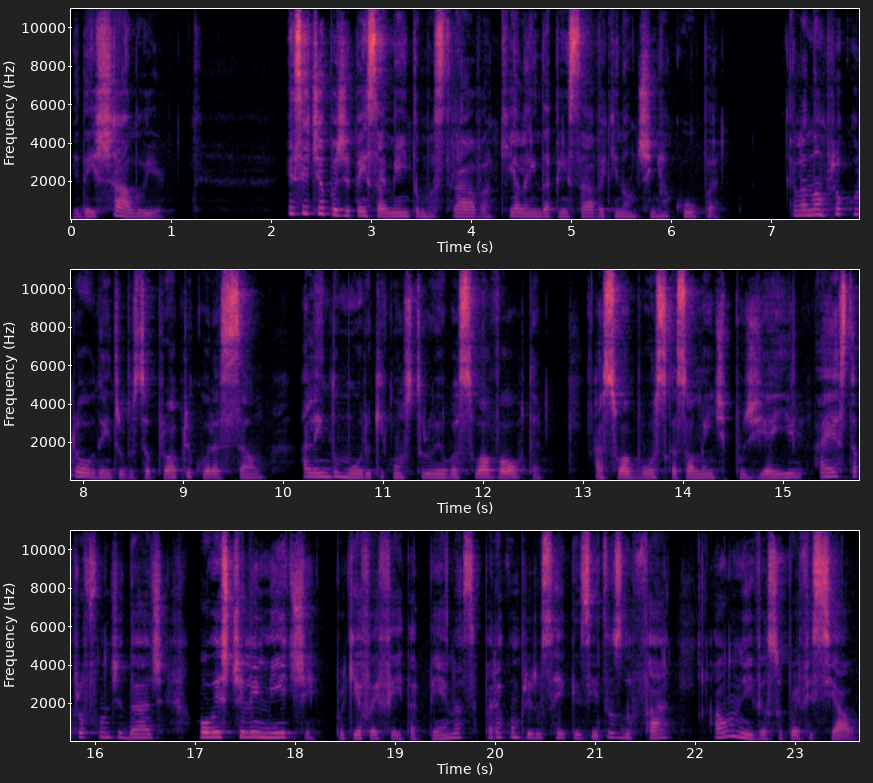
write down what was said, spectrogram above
e deixá-lo ir. Esse tipo de pensamento mostrava que ela ainda pensava que não tinha culpa. Ela não procurou dentro do seu próprio coração além do muro que construiu à sua volta. A sua busca somente podia ir a esta profundidade ou este limite, porque foi feita apenas para cumprir os requisitos do Fá a um nível superficial.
